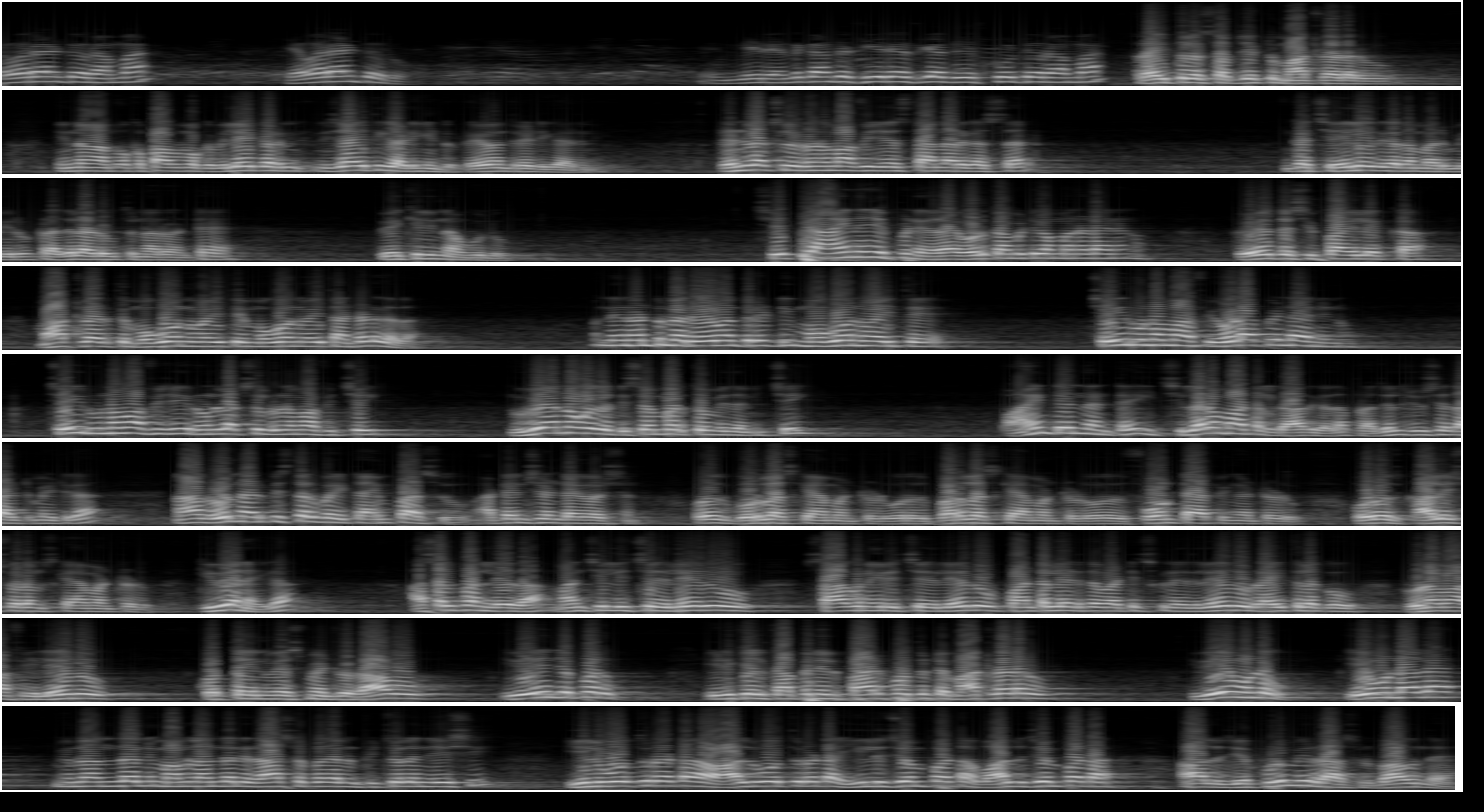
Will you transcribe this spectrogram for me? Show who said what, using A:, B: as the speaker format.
A: ఎవరంటారమ్మా? ఎవరంటారు? మీరు ఎందుకంత సీరియస్గా తీసుకుంటారమ్మా?
B: రైతుల సబ్జెక్టు మాట్లాడరు. నిన్న ఒక పాపం ఒక విలేకరు నిజాయితీగా అడిగిండు రేవంత్ రెడ్డి గారిని. రెండు లక్షలు రుణమాఫీ చేస్తా అన్నారు కదా సార్. ఇంకా చేయలేదు కదా మరి మీరు? ప్రజలు అడుగుతున్నారు అంటే వెకిలి నవ్వులు. చెప్పి ఆయన చెప్పిండు కదా ఎవడు కమిటీ కమ్మన్నాడు ఆయనను? పేద సిపాయి లెక్క. మాట్లాడితే మొగోను అయితే మొగోను అయితే అంటాడు కదా. నేను అంటున్నా రేవంత్ రెడ్డి మొగోను అయితే చేయి రుణమాఫీ ఎవడాపిండి ఆయన నేను చేయి రుణమాఫీ చెయ్యి రెండు లక్షలు రుణమాఫీ చేయి నువ్వే అన్నావు కదా డిసెంబర్ తొమ్మిదని చెయ్యి. పాయింట్ ఏంటంటే ఈ చిల్లర మాటలు కాదు కదా ప్రజలు చూసేది అల్టిమేట్గా నాలుగు రోజులు నడిపిస్తారు బై టైంపాస్ అటెన్షన్ డైవర్షన్ ఓ రోజు గొర్రెల స్కామ్ అంటాడు ఓ రోజు బర్ల స్కామ్ అంటాడు ఓ రోజు ఫోన్ ట్యాపింగ్ అంటాడు ఓ రోజు కాళేశ్వరం స్కామ్ అంటాడు. ఇవేనా ఇక? అసలు పని లేదా? మంచి ఇల్లు ఇచ్చేది లేదు సాగునీరు ఇచ్చేది లేదు పంటలు పట్టించుకునేది లేదు రైతులకు రుణమాఫీ లేదు కొత్త ఇన్వెస్ట్మెంట్లు రావు. ఇవేం చెప్పరు? ఇడికెళ్ళి కంపెనీలు పారిపోతుంటే మాట్లాడరు. ఇవేం ఉండవు ఏముండాలి? మిమ్మల్ని అందరినీ మమ్మల్ని అందరినీ రాష్ట్ర ప్రజలను పిచ్చోళ్ళని చేసి వీళ్ళు పోతురట వాళ్ళు పోతురట వీళ్ళు జంపట వాళ్ళు జంపట వాళ్ళు చెప్పుడు మీరు రాసుడు? బాగుందా?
